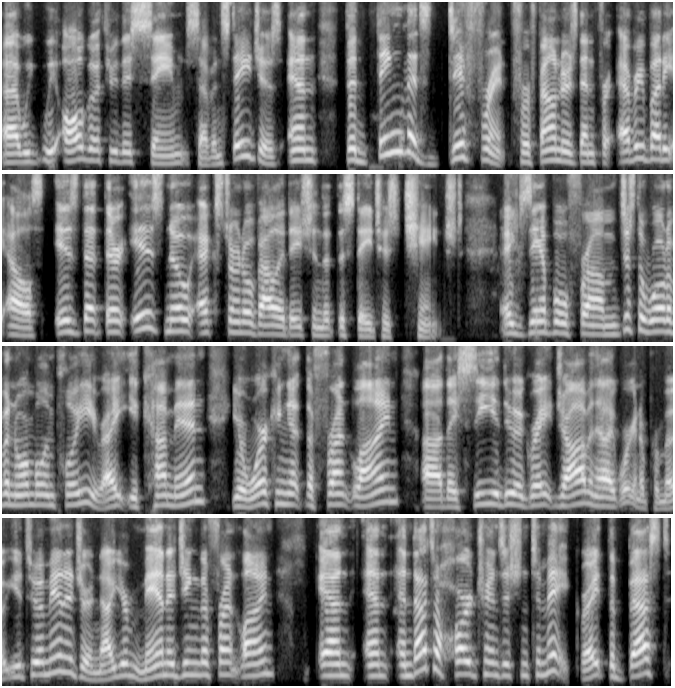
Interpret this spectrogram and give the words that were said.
uh, we, we all go through this same seven stages. And the thing that's different for founders than for everybody else is that there is no external validation that the stage has changed example from just the world of a normal employee, right? You come in, you're working at the front line, uh, they see you do a great job, and they're like, "We're going to promote you to a manager." Now you're managing the front line, and and and that's a hard transition to make, right? The best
